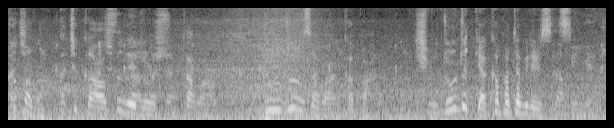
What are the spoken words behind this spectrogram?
Açık. Kapama. Açık kalsın Açık ve kalacak. dursun. Tamam. Durduğun zaman kapa. Şimdi durduk ya kapatabilirsin Tamam. sinyali.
